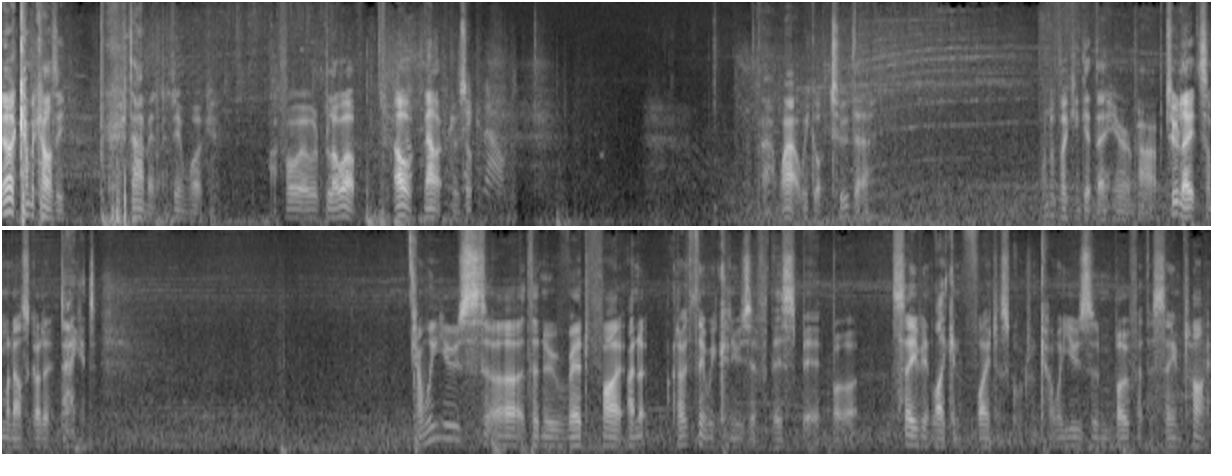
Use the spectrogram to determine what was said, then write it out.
Oh, kamikaze! Damn it, it didn't work. I thought it would blow up. Oh, now it blows up. Ah, wow, we got two there. wonder if I can get that hero power up. Too late, someone else got it. Dang it. Can we use uh, the new red fire? I know I don't think we can use it for this bit, but save it like in Fighter Squadron. Can we use them both at the same time?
